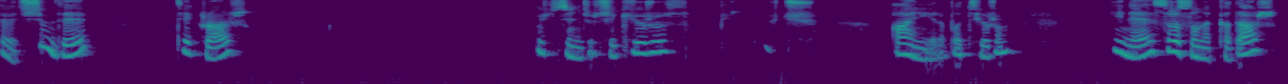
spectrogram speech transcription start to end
Evet şimdi tekrar 3 zincir çekiyoruz. 3 aynı yere batıyorum. Yine sıra sonuna kadar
